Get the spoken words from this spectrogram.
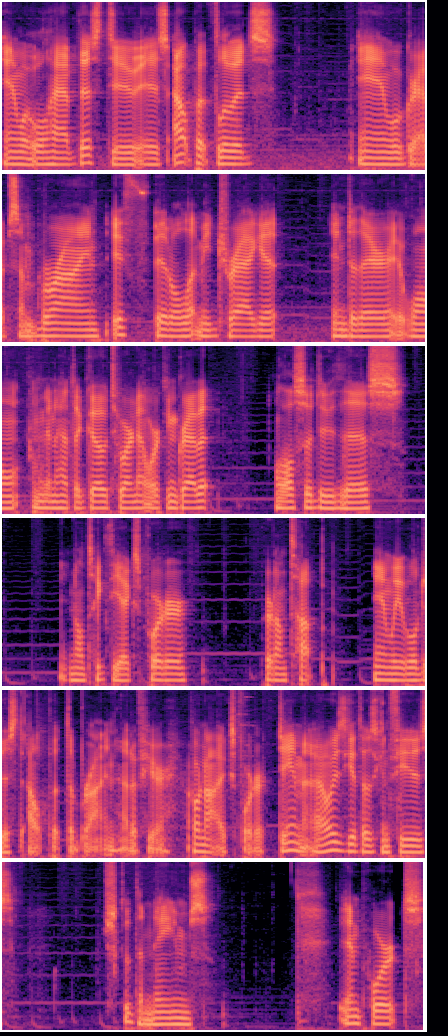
And what we'll have this do is output fluids. And we'll grab some brine. If it'll let me drag it into there, it won't. I'm to have to go to our network and grab it. I'll also do this. And I'll take the exporter, put it on top, and we will just output the brine out of here. Or not exporter. Damn it, I always get those confused. Just get the names. Import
